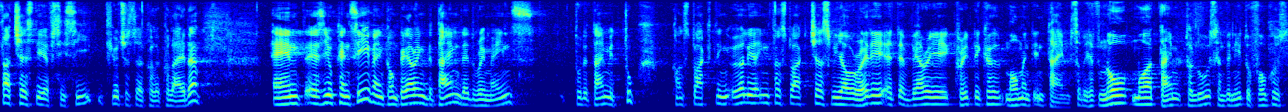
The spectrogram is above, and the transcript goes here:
such as the FCC, Future Circular Collider, and as you can see, when comparing the time that remains to the time it took constructing earlier infrastructures, we are already at a very critical moment in time. So we have no more time to lose, and we need to focus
